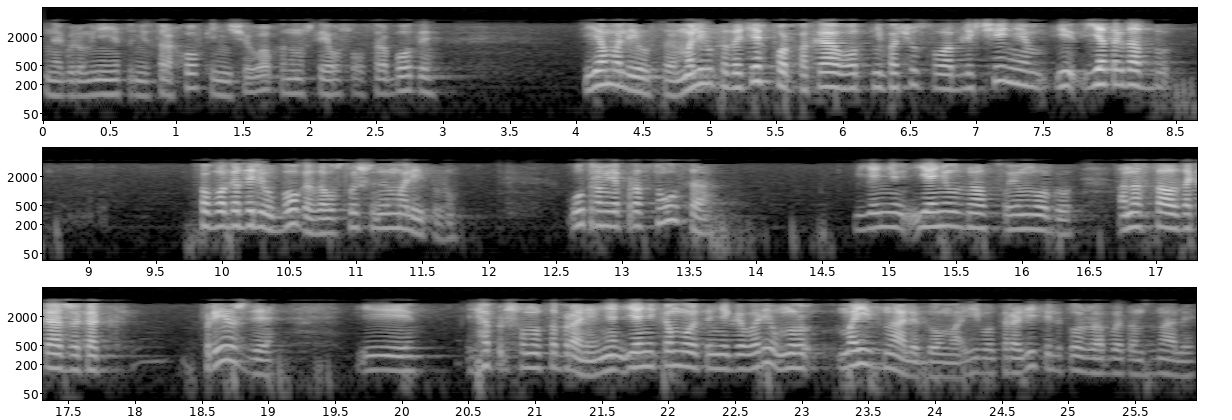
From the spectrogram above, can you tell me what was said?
Я говорю, у меня нету ни страховки, ничего, потому что я ушел с работы. Я молился. Молился до тех пор, пока вот не почувствовал облегчением. И я тогда поблагодарил Бога за услышанную молитву. Утром я проснулся, я не, я не узнал свою ногу. Она стала такая же, как прежде, и я пришел на собрание. Я, никому это не говорил, но мои знали дома, и вот родители тоже об этом знали.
